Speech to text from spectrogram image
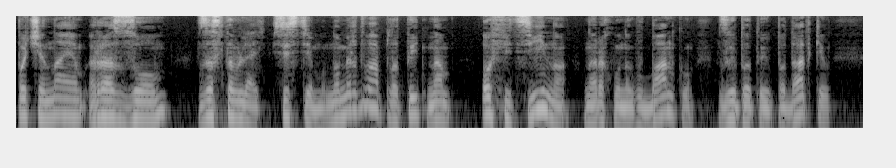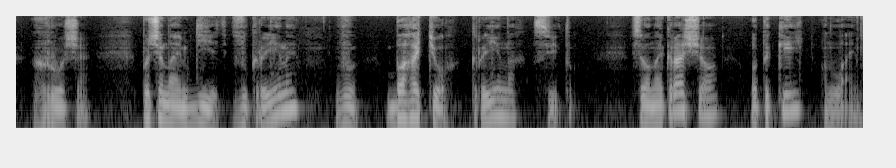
починаємо разом заставляти систему номер 2 платити нам офіційно на рахунок в банку з виплатою податків гроші. Починаємо діяти з України в багатьох країнах світу. Всього найкращого, отакий онлайн.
